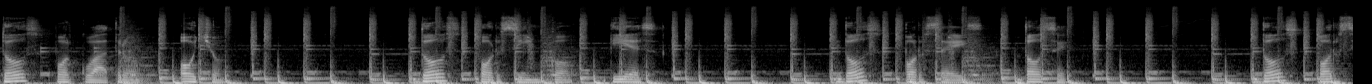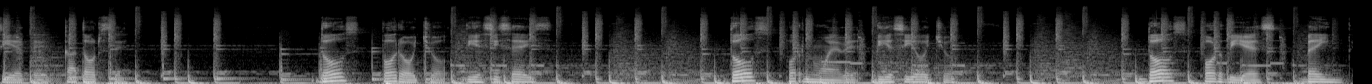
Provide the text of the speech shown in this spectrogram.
2 por 4, 8. 2 por 5, 10. 2 por 6, 12. 2 por 7, 14. 2 por 8, 16. 2 por 9, 18. 2 por 10, 20.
